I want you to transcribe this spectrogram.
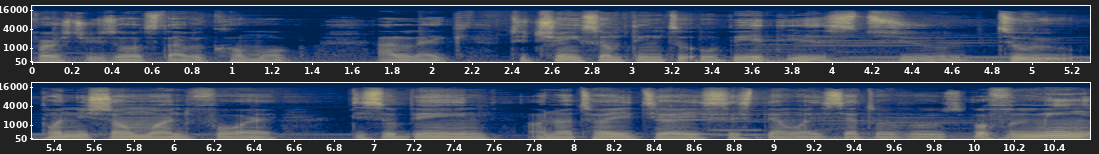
first results that will come up are like to train something to obey this, to to punish someone for disobeying an authority or a system or a set of rules. But for me,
